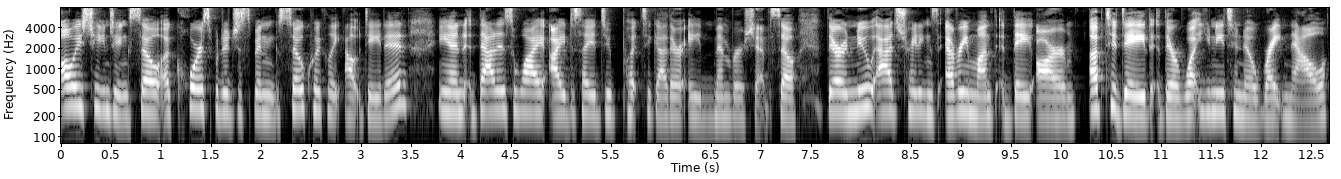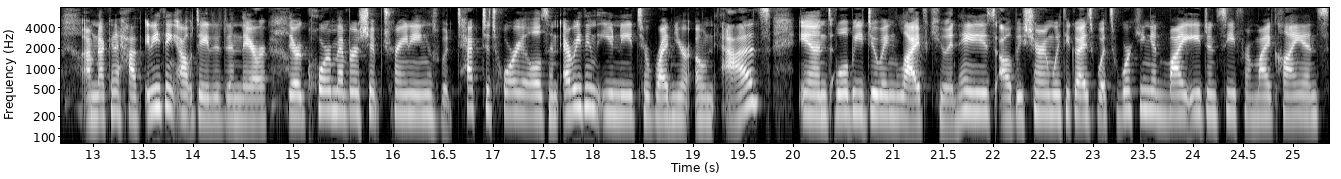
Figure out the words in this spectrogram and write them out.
always changing. So a course would have just been so quickly outdated and that is why I decided to put together a membership. So there are new ads trainings every month. They are up to date. They're what you need to know right now. I'm not going to have anything outdated in there. There are core membership trainings with tech tutorials and everything that you need to run your own ads. And we'll be doing live Q&As. I'll be sharing with you guys what's working in my agency for my clients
